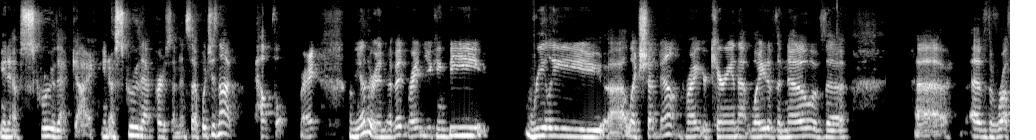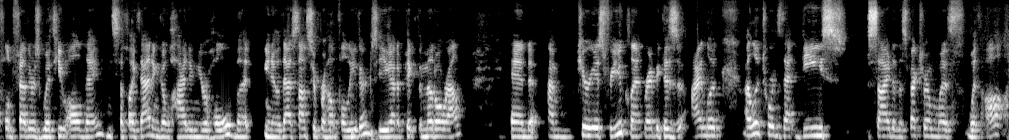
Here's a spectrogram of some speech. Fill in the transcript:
You know, screw that guy, you know, screw that person and stuff, which is not helpful, right? On the other end of it, right, you can be really uh, like shut down, right? You're carrying that weight of the no, of the uh, of the ruffled feathers with you all day and stuff like that, and go hide in your hole. But you know that's not super helpful either. So you got to pick the middle route. And I'm curious for you, Clint, right? Because I look I look towards that D side of the spectrum with with awe,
